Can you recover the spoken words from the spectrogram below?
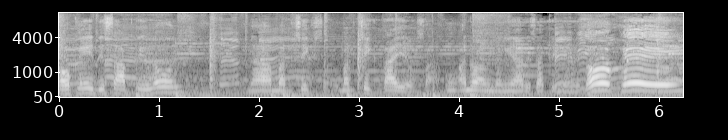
Okay, this afternoon na mag-check mag-check tayo sa kung ano ang nangyari sa ating unit. Okay.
